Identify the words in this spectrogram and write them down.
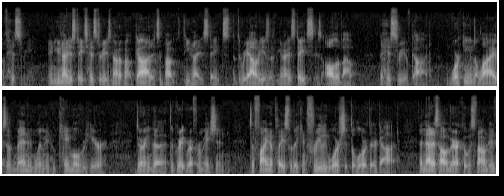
of history. And United States history is not about God, it's about the United States. But the reality is that the United States is all about the history of God working in the lives of men and women who came over here during the, the Great Reformation to find a place where they can freely worship the Lord their God. And that is how America was founded.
